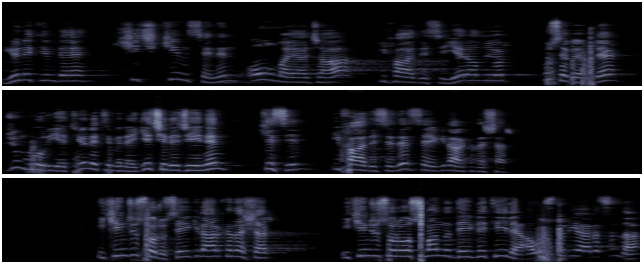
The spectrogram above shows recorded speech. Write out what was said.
yönetimde hiç kimsenin olmayacağı ifadesi yer alıyor. Bu sebeple Cumhuriyet yönetimine geçileceğinin kesin ifadesidir sevgili arkadaşlar. İkinci soru sevgili arkadaşlar. İkinci soru Osmanlı Devleti ile Avusturya arasında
